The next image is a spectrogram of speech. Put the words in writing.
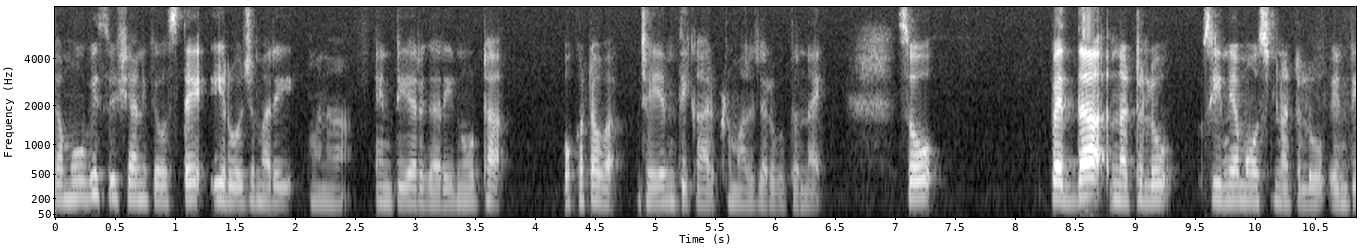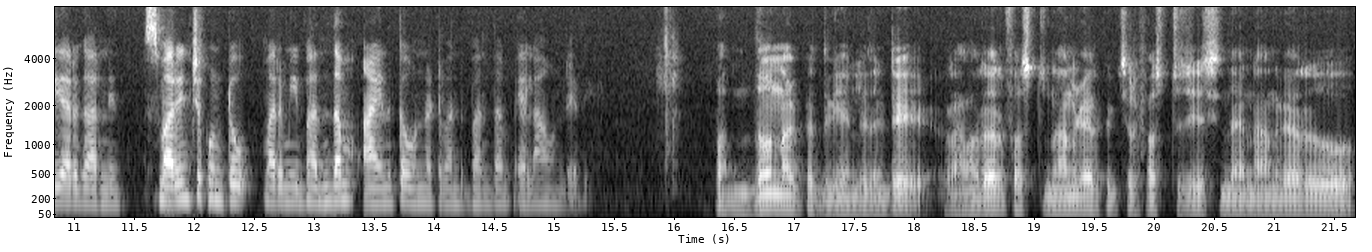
ఇక మూవీస్ విషయానికి వస్తే ఈరోజు మరి మన ఎన్టీఆర్ గారి నూట ఒకటవ జయంతి కార్యక్రమాలు జరుగుతున్నాయి. సో పెద్ద నటులు సీనియర్ మోస్ట్ నటులు ఎన్టీఆర్ గారిని స్మరించుకుంటూ మరి మీ బంధం ఆయనతో ఉన్నటువంటి బంధం ఎలా ఉండేది? బంధం నాకు పెద్దగా ఏం లేదంటే రామారావు ఫస్ట్ నాన్నగారి పిక్చర్ ఫస్ట్ చేసింది. ఆయన నాన్నగారు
